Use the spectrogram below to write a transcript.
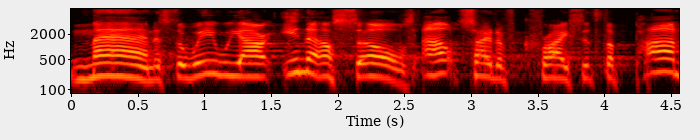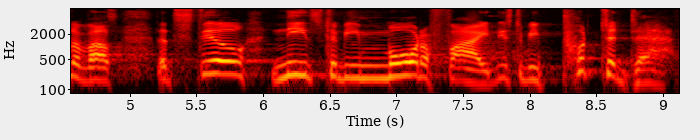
man. It's the way we are in ourselves outside of Christ. It's the part of us that still needs to be mortified, needs to be put to death.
